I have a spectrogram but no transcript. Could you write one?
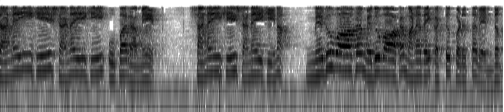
ஷனைஹி ஷனைஹி உபரமேத். ஷனைஹி ஷனைஹினா மெதுவாக மெதுவாக மனதை கட்டுப்படுத்த வேண்டும்.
